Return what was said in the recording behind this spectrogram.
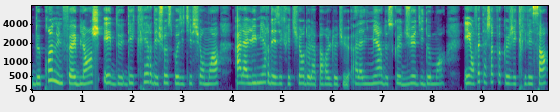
de prendre une feuille blanche et de d'écrire des choses positives sur moi à la lumière des écritures de la parole de Dieu, à la lumière de ce que Dieu dit de moi. Et en fait, à chaque fois que j'écrivais ça,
